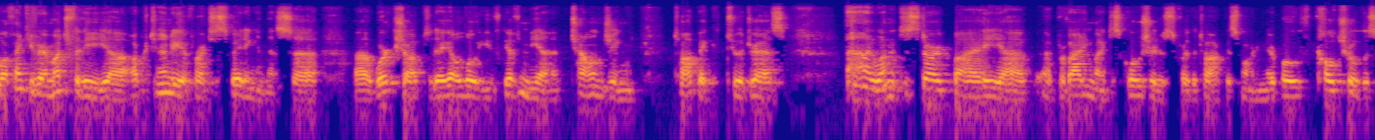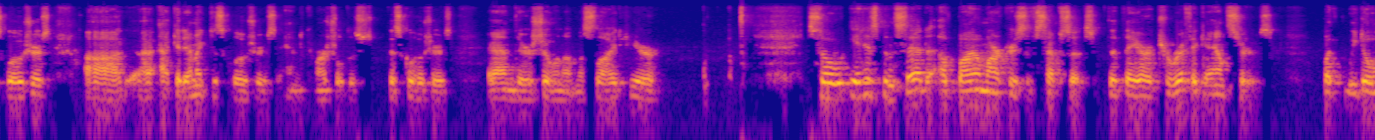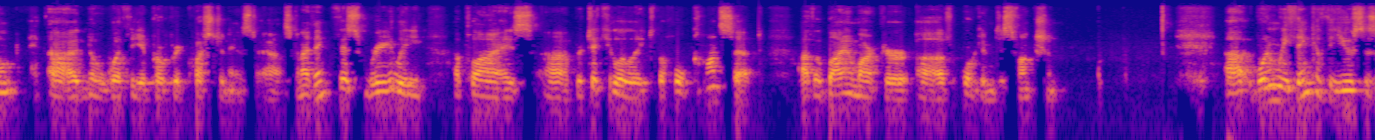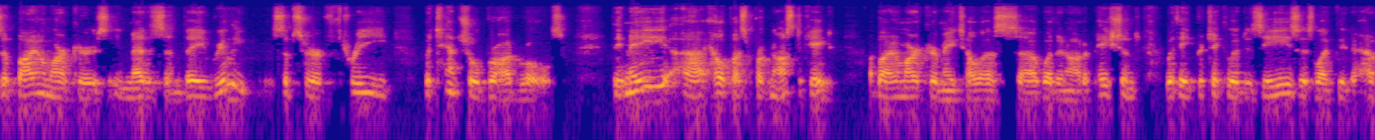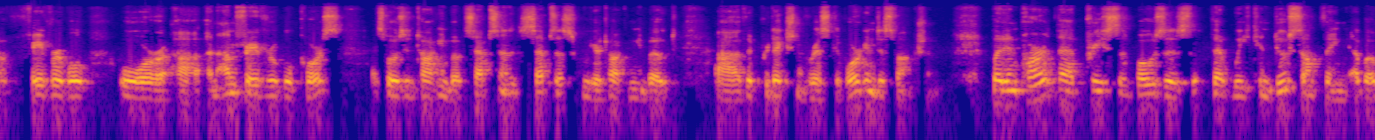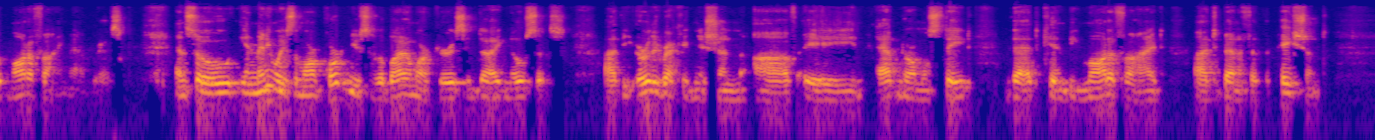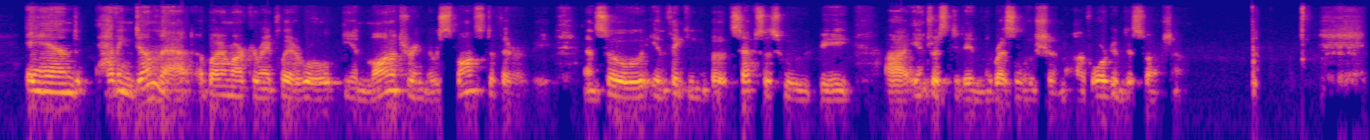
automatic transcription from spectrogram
Well, thank you very much for the uh, opportunity of participating in this uh, uh, workshop today, although you've given me a challenging topic to address. I wanted to start by uh, uh, providing my disclosures for the talk this morning. They're both cultural disclosures, uh, academic disclosures, and commercial dis disclosures, and they're shown on the slide here. So it has been said of biomarkers of sepsis that they are terrific answers but we don't uh, know what the appropriate question is to ask. And I think this really applies uh, particularly to the whole concept of a biomarker of organ dysfunction. Uh, when we think of the uses of biomarkers in medicine, they really subserve three potential broad roles. They may uh, help us prognosticate, a biomarker may tell us uh, whether or not a patient with a particular disease is likely to have a favorable or uh, an unfavorable course. I suppose in talking about sepsis, we are talking about uh, the prediction of risk of organ dysfunction. But in part, that presupposes that we can do something about modifying that risk. And so, in many ways, the more important use of a biomarker is in diagnosis. Uh, the early recognition of a abnormal state that can be modified uh, to benefit the patient. And having done that, a biomarker may play a role in monitoring the response to therapy. And so, in thinking about sepsis, we would be uh, interested in the resolution of organ dysfunction.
